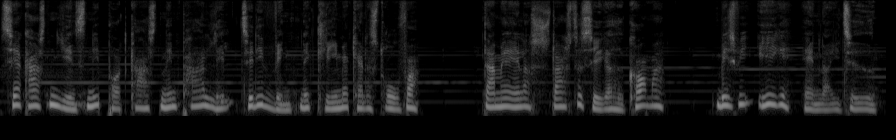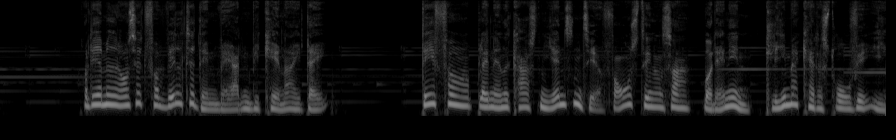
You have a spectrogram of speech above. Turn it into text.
ser Carsten Jensen i podcasten en parallel til de ventende klimakatastrofer, der med allerstørste sikkerhed kommer, hvis vi ikke handler i tide. Og dermed også et farvel til den verden, vi kender i dag. Det får blandt andet Carsten Jensen til at forestille sig, hvordan en klimakatastrofe i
